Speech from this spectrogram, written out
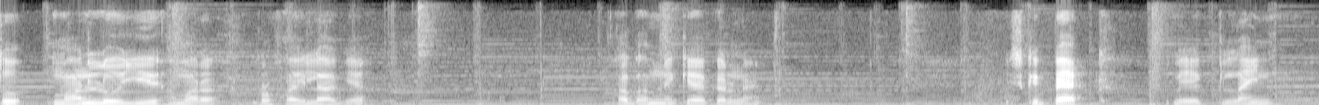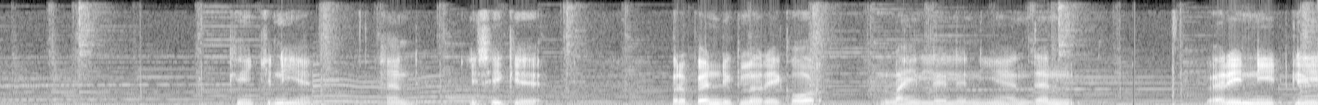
तो मान लो ये हमारा प्रोफ़ाइल आ गया। अब हमने क्या करना है? इसके बैक में एक लाइन खींचनी है एंड इसी के परपेंडिकुलर एक और लाइन ले लेनी है and then very neatly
